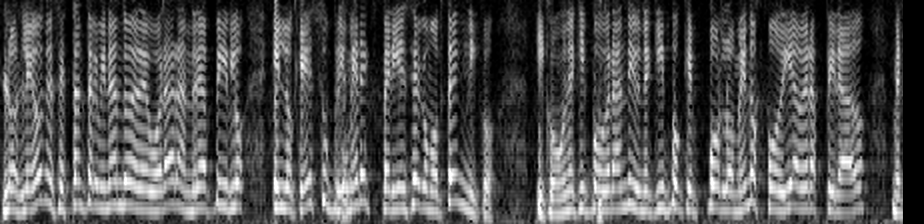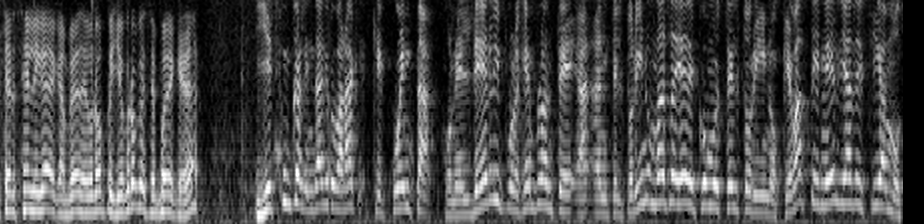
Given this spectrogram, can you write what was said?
Los Leones están terminando de devorar a Andrea Pirlo en lo que es su primera experiencia como técnico y con un equipo grande y un equipo que por lo menos podía haber aspirado meterse en Liga de Campeones de Europa y yo creo que se puede quedar. Y es un calendario, Barak, que cuenta con el derby, por ejemplo, ante, ante el Torino, más allá de cómo esté el Torino, que va a tener, ya decíamos,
